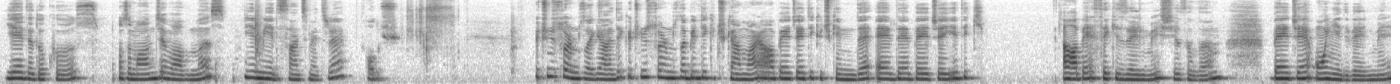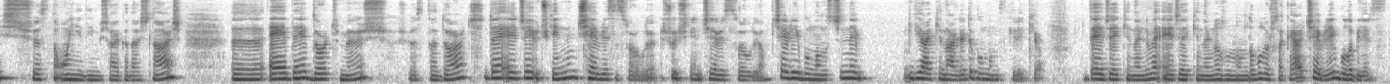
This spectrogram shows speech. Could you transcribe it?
y de 9. O zaman cevabımız 27 santimetre olur. Üçüncü sorumuza geldik. Üçüncü sorumuzda bir dik üçgen var. ABC dik üçgeninde EDBC'ye dik. AB 8 verilmiş. Yazalım. BC 17 verilmiş. Şurası da 17'ymiş arkadaşlar. ED 4'müş. Şurası da 4. DEC üçgeninin çevresi soruluyor. Şu üçgenin çevresi soruluyor. Çevreyi bulmamız için ne diğer kenarları da bulmamız gerekiyor. DC kenarını ve EC kenarının uzunluğunu da bulursak eğer çevreyi bulabiliriz.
